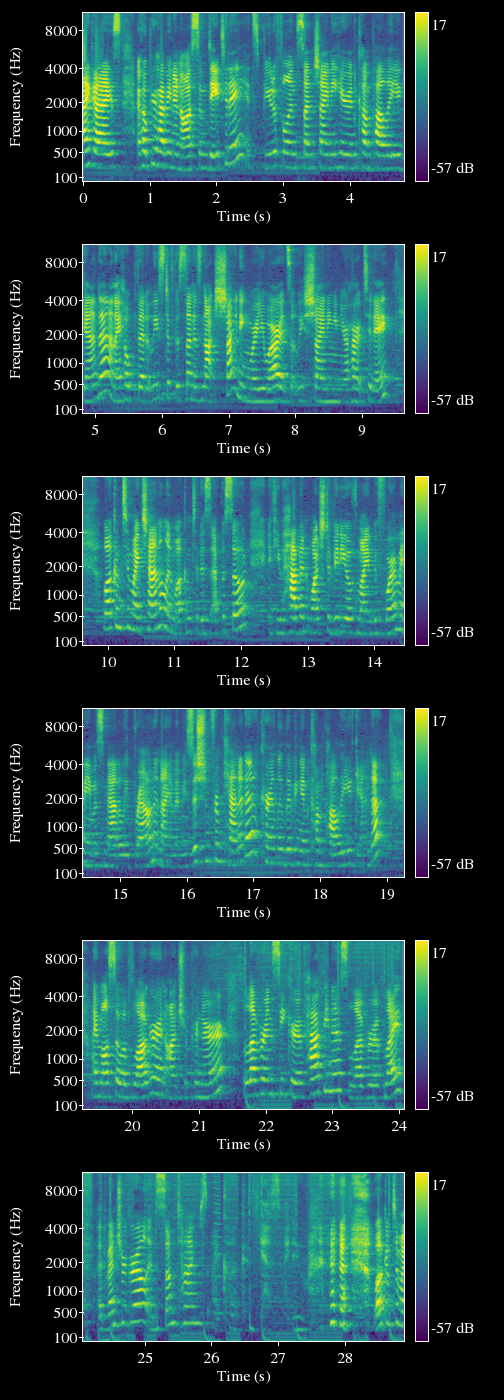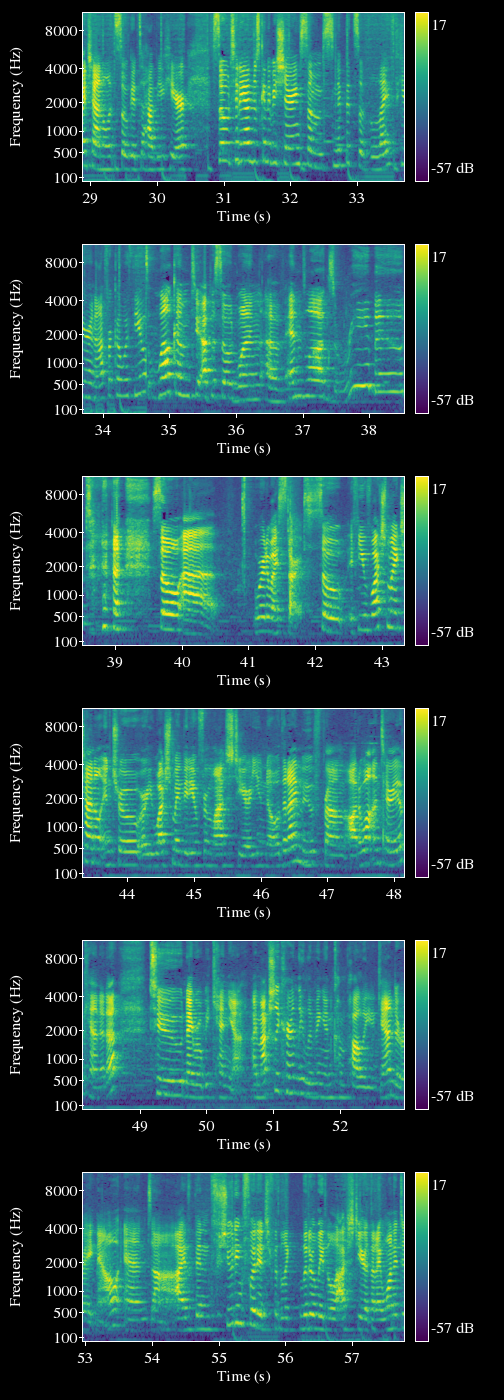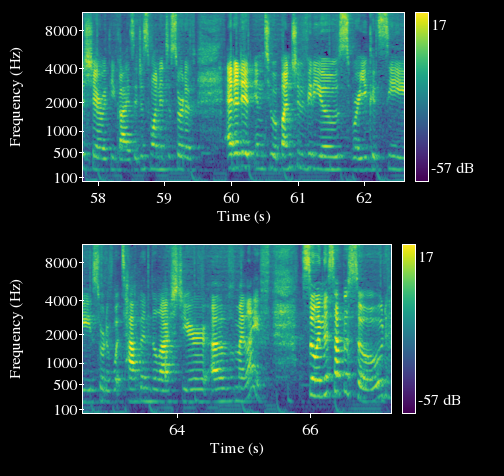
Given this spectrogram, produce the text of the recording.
Hi guys, I hope you're having an awesome day today. It's beautiful and sunshiny here in Kampala, Uganda, and I hope that at least if the sun is not shining where you are, it's at least shining in your heart today. Welcome to my channel and welcome to this episode. If you haven't watched a video of mine before, my name is Natalie Brown and I am a musician from Canada, currently living in Kampala, Uganda. I'm also a vlogger and entrepreneur, lover and seeker of happiness, lover of life, adventure girl, and sometimes I cook. Yes. Welcome to my channel, it's so good to have you here. So today I'm just going to be sharing some snippets of life here in Africa with you. Welcome to episode one of N-Vlogs Reboot. so uh, where do I start? So if you've watched my channel intro or you watched my video from last year, you know that I moved from Ottawa, Ontario, Canada to Nairobi, Kenya. I'm actually currently living in Kampala, Uganda right now, and uh, I've been shooting footage for like literally the last year that I wanted to share with you guys. I just wanted to sort of edit it into a bunch of videos where you could see sort of what's happened the last year of my life. So in this episode,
